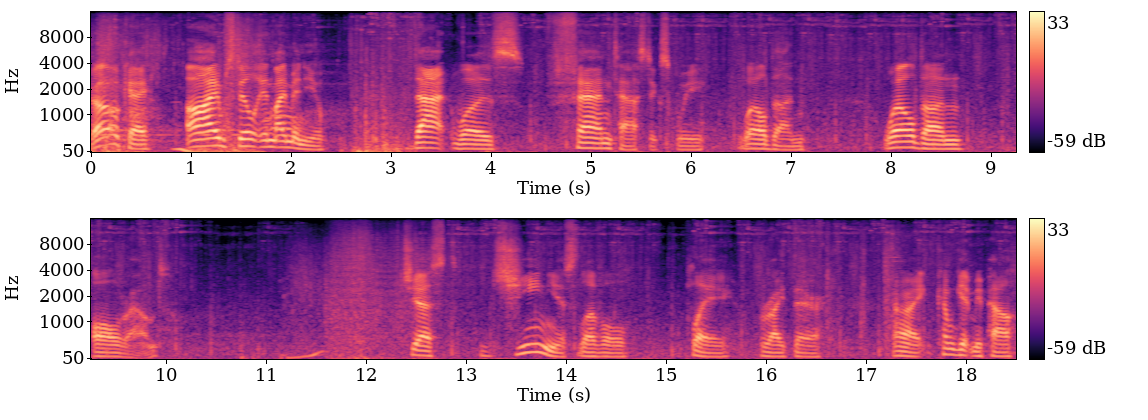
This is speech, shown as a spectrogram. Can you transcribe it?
Okay, I'm still in my menu. That was fantastic, Squee. Well done. Well done all round. Just genius level play right there. Alright, come get me, pal.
